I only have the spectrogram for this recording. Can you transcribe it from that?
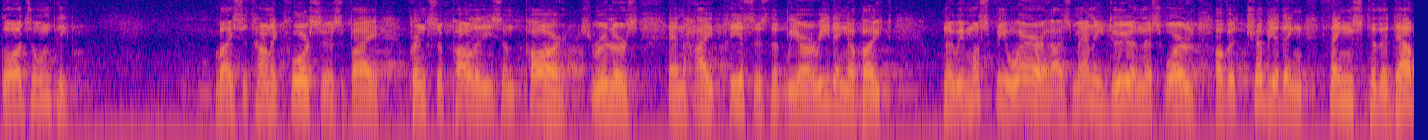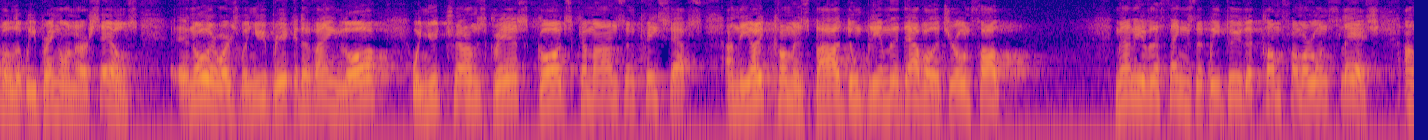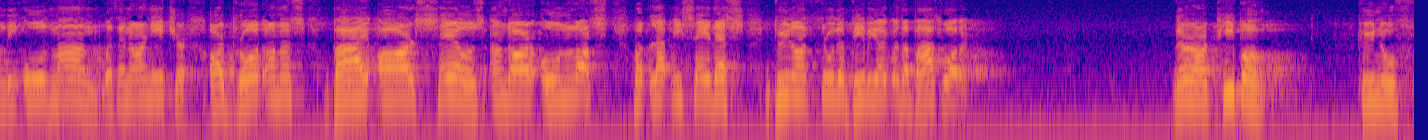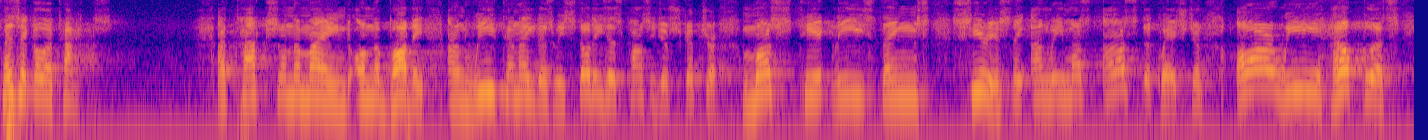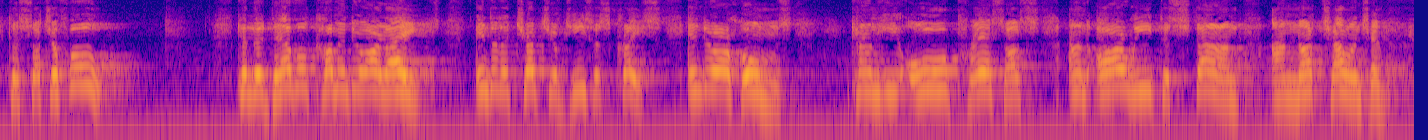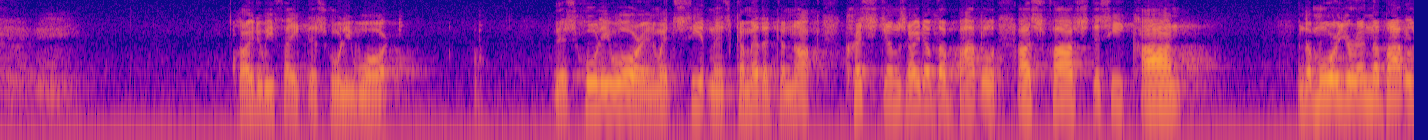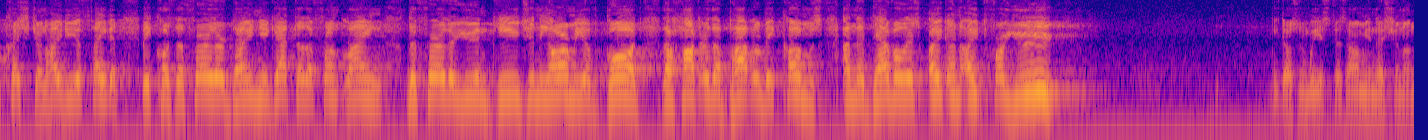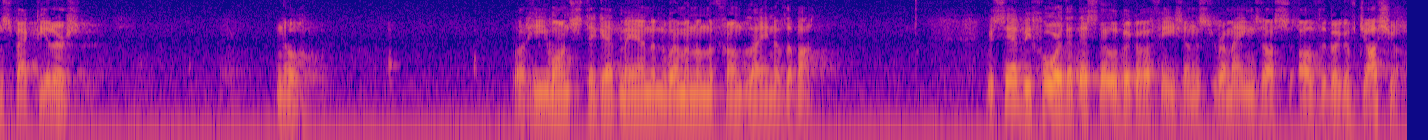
God's own people, by satanic forces, by principalities and powers, rulers in high places that we are reading about. Now, we must beware, as many do in this world, of attributing things to the devil that we bring on ourselves. In other words, when you break a divine law, when you transgress God's commands and precepts, and the outcome is bad, don't blame the devil, it's your own fault. Many of the things that we do that come from our own flesh and the old man within our nature are brought on us by ourselves and our own lust. But let me say this do not throw the baby out with the bathwater. There are people who know physical attacks attacks on the mind, on the body. And we tonight, as we study this passage of Scripture, must take these things seriously and we must ask the question are we helpless to such a foe? Can the devil come into our lives, into the church of Jesus Christ, into our homes? Can he oppress us? And are we to stand and not challenge him? How do we fight this holy war? This holy war in which Satan is committed to knock Christians out of the battle as fast as he can. And the more you're in the battle, Christian, how do you fight it? Because the further down you get to the front line, the further you engage in the army of God, the hotter the battle becomes, and the devil is out and out for you. He doesn't waste his ammunition on spectators. No. But he wants to get men and women on the front line of the battle. We said before that this little book of Ephesians reminds us of the book of Joshua.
